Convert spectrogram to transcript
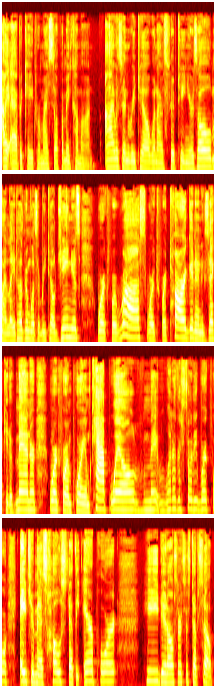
I advocate for myself. I mean, come on. I was in retail when I was 15 years old. My late husband was a retail genius, worked for Ross, worked for Target, an executive manner, worked for Emporium Capwell. What other store did he work for? HMS Host at the airport. He did all sorts of stuff. So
